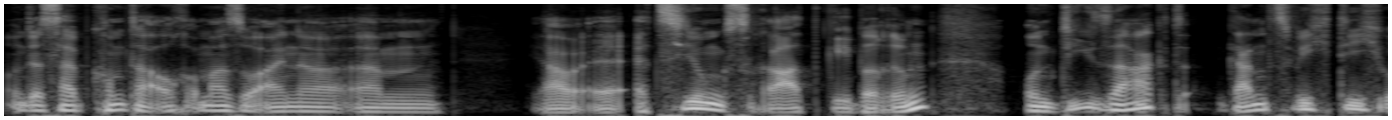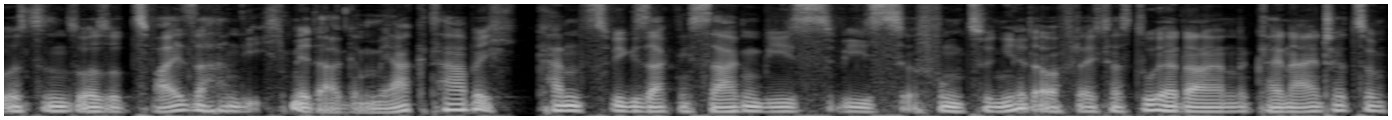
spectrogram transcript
und deshalb kommt da auch immer so eine ähm, ja, äh, Erziehungsratgeberin und die sagt, ganz wichtig, es sind so also zwei Sachen, die ich mir da gemerkt habe. Ich kann es, wie gesagt, nicht sagen, wie es, wie es funktioniert, aber vielleicht hast du ja da eine kleine Einschätzung.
